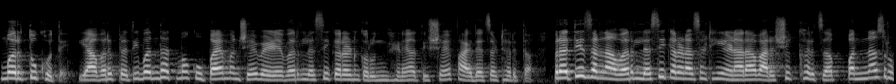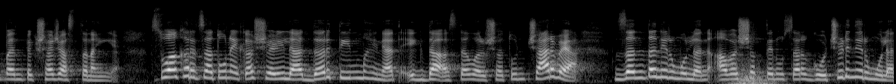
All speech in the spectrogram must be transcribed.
मरतूक होते. यावर प्रतिबंधात्मक उपाय म्हणजे वेळेवर लसीकरण करून घेणे अतिशय फायद्याचं ठरतं. प्रति जनावर लसीकरणासाठी येणारा वार्षिक खर्च पन्नास रुपयांपेक्षा जास्त नाहीये. स्वखर्चातून एका शेळीला दर तीन महिन्यात एकदा असतं वर्षातून चार वेळा. जंत निर्मूलन आवश्यकतेनुसार गोचिड निर्मूलन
